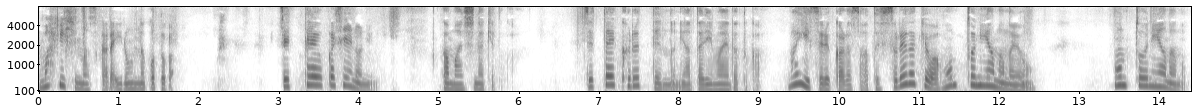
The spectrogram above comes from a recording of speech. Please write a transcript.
麻痺しますから、いろんなことが。絶対おかしいのに我慢しなきゃとか。絶対狂ってんのに当たり前だとか。麻痺するからさ、私それだけは本当に嫌なのよ。本当に嫌なの。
